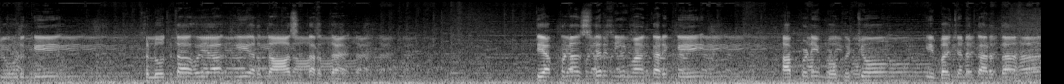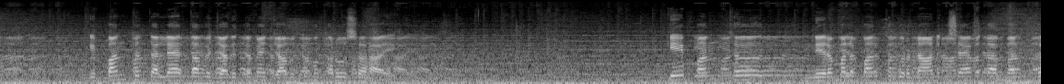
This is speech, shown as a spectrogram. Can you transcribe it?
ਜੋੜ ਕੇ ਖਲੋਤਾ ਹੋਇਆ, ਇਹ ਅਰਦਾਸ ਕਰਦਾ ਹੈ। ਤੇ ਆਪਣਾ ਸਿਰ ਨੀਵਾ ਕਰਕੇ ਆਪਣੇ ਮੁਖ ਚੋਂ ਇਹ ਬਚਨ ਕਰਦਾ ਹਾਂ ਕਿ ਪੰਥ ਚੱਲੇ ਤਬ ਜਗਤ ਮੈਂ ਜਬ ਤੁਮ ਕਰੋ ਸਹਾਈ। ਕਿ ਪੰਥ, ਨਿਰਮਲ ਪੰਥ, ਗੁਰੂ ਨਾਨਕ ਸਾਹਿਬ ਦਾ ਪੰਥ,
